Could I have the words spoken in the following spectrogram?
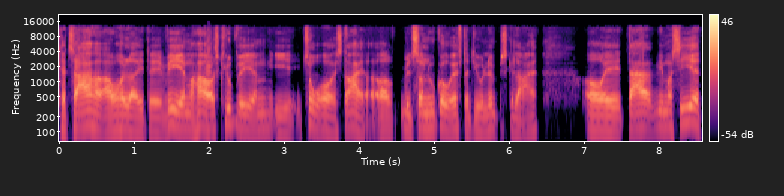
Katar har afholder et øh, VM og har også klub-VM i, i to år i streg, og vil så nu gå efter de olympiske lege. Og øh, der, vi må sige, at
